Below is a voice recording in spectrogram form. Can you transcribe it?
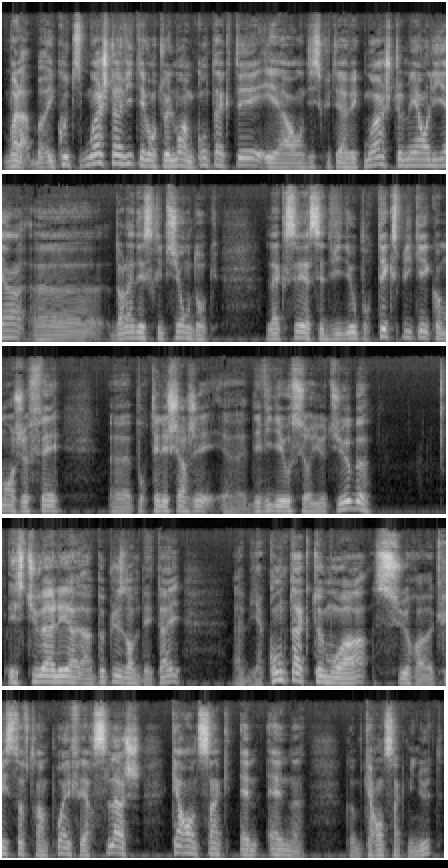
voilà, bah, écoute, moi je t'invite éventuellement à me contacter et à en discuter avec moi. Je te mets en lien euh, dans la description donc l'accès à cette vidéo pour t'expliquer comment je fais euh, pour télécharger des vidéos sur YouTube. Et si tu veux aller un peu plus dans le détail, eh bien contacte-moi sur christophetrain.fr slash 45mn comme 45 minutes.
